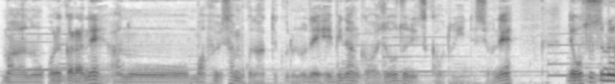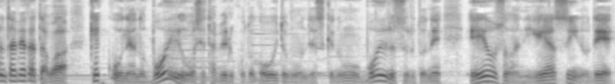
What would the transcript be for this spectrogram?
まあ、あのこれからね、あのー、まあ、寒くなってくるのでエビなんかは上手に使うといいんですよね。でおすすめの食べ方は結構ねあのボイルをして食べることが多いと思うんですけどもボイルするとね栄養素が逃げやすいので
